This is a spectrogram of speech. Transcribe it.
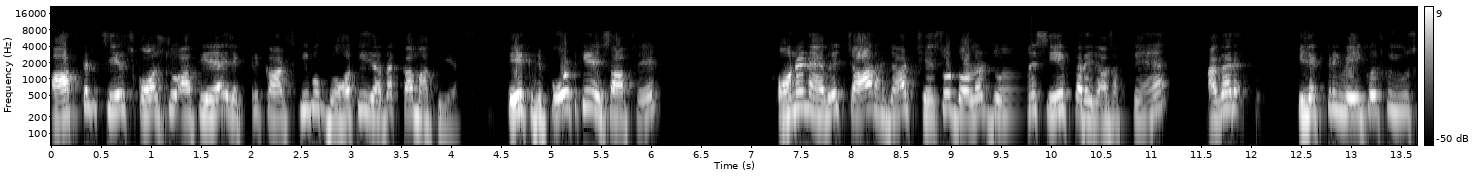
आफ्टर सेल्स कॉस्ट जो आती है इलेक्ट्रिक कार्स की, वो बहुत ही ज़्यादा कम आती है। एक रिपोर्ट के हिसाब से ऑन एन एवरेज चार हज़ार छह सौ डॉलर जो है सेव करे जा सकते हैं। अगर इलेक्ट्रिक व्हीकल्स को यूज़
